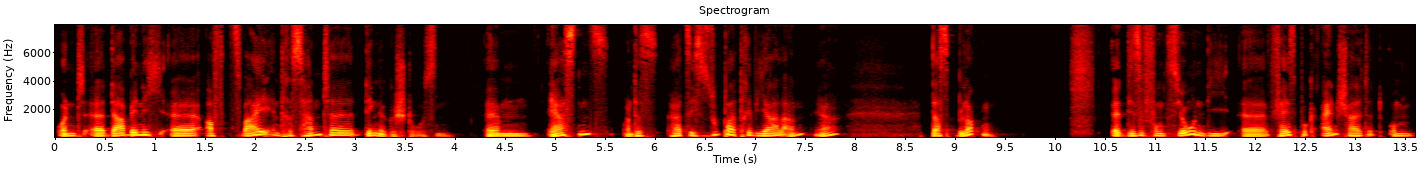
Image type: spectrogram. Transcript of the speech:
Und äh, da bin ich äh, auf zwei interessante Dinge gestoßen. Ähm, erstens, und das hört sich super trivial an, ja, das Blocken. Äh, diese Funktion, die äh, Facebook einschaltet, um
